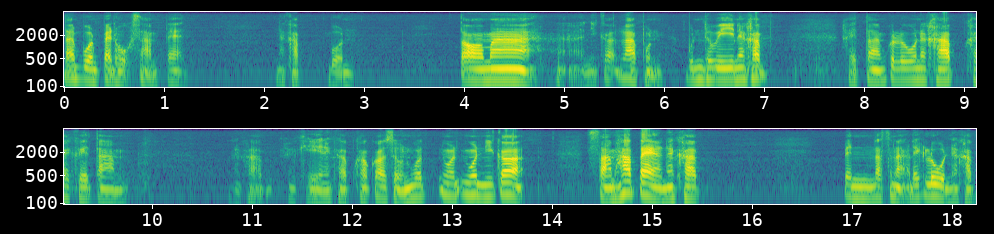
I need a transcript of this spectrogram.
ด้านบนแปดหกสามแปดนะครับ บน ต่อมาอันนี้ก็ลาบผลบุญทวีนะครับ ครตามก็รู้นะครับ ใครเคยตามนะครับโอเคนะครับเขาก็ศูนย์งวดงวดงวดนี้ก็สามห้าแปดนะครับ เป็นลักษณะเลขรูดนะครับ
